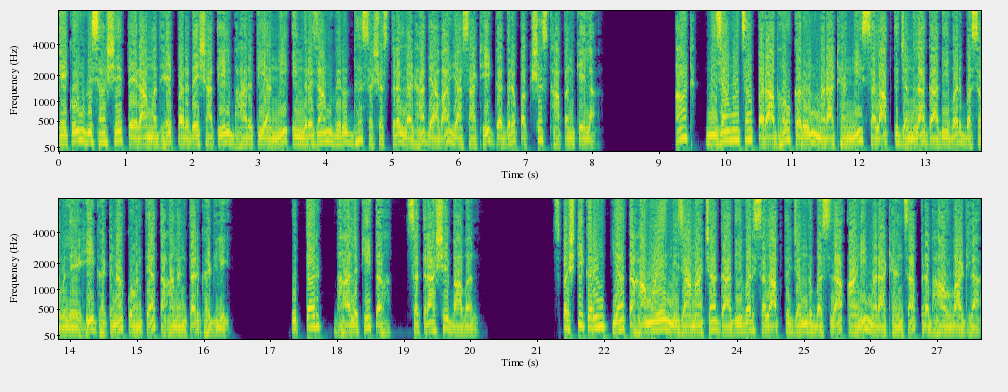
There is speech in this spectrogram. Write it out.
एकोणविसाशे तेरा मध्ये परदेशातील भारतीयांनी इंग्रजांविरुद्ध सशस्त्र लढा द्यावा यासाठी गद्र पक्ष स्थापन केला. आठ निजामाचा पराभव करून मराठ्यांनी सलाप्त जंगला गादीवर बसवले ही घटना कोणत्या तहानंतर घडली? उत्तर भालकी तह सतराशे बावन. स्पष्टीकरण या तहामुळे निजामाच्या गादीवर सलाप्त जंग बसला आणि मराठ्यांचा प्रभाव वाढला.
